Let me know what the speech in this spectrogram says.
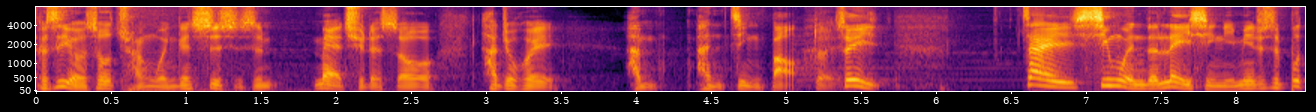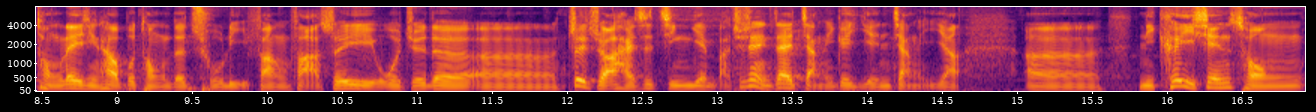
可是有的时候传闻跟事实是 match 的时候，它就会很很劲爆。对所以在新闻的类型里面，就是不同类型它有不同的处理方法。所以我觉得，呃，最主要还是经验吧。就像你在讲一个演讲一样。呃，你可以先从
